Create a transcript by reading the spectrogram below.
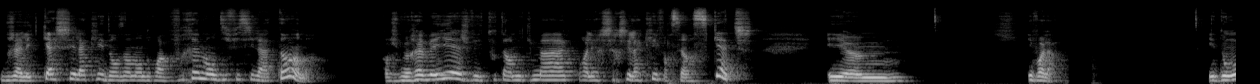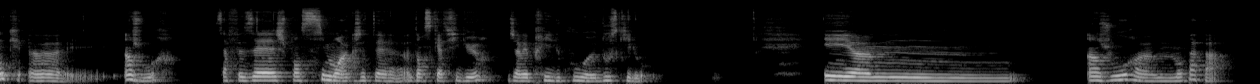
où j'allais cacher la clé dans un endroit vraiment difficile à atteindre. Quand je me réveillais, je vais tout un micmac pour aller rechercher la clé. Enfin c'est un sketch. Et euh, voilà. Et donc, euh, un jour, ça faisait, je pense, six mois que j'étais euh, dans ce cas de figure. J'avais pris du coup 12 euh, kilos. Et un jour, mon papa,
